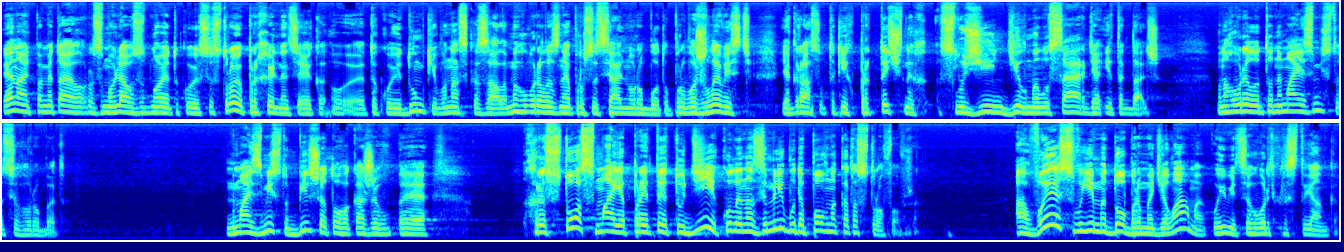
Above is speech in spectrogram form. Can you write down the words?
Я навіть пам'ятаю, розмовляв з одною такою сестрою, прихильницею такої думки. Вона сказала: ми говорили з нею про соціальну роботу, про важливість якраз у таких практичних служінь, діл милосердя і так далі. Вона говорила, то немає змісту цього робити. Немає змісту. Більше того, каже, е, Христос має прийти тоді, коли на землі буде повна катастрофа вже. А ви своїми добрими ділами, уявіть, це говорить християнка,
